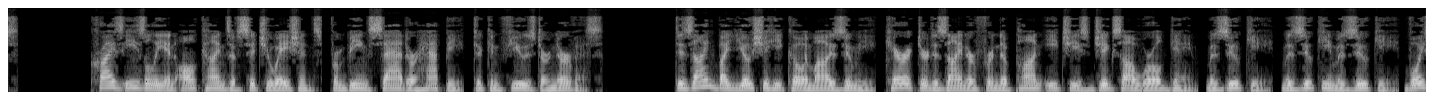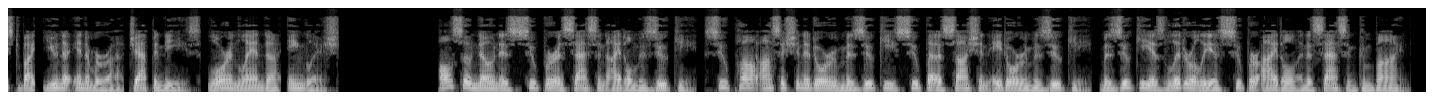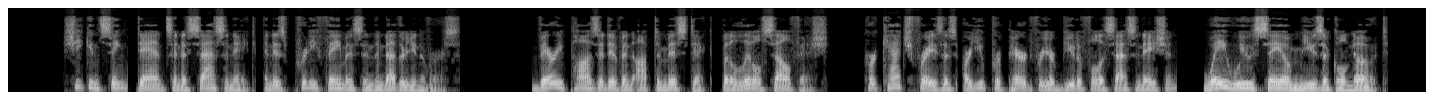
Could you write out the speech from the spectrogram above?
Cries easily in all kinds of situations, from being sad or happy, to confused or nervous. Designed by Yoshihiko Imaizumi, character designer for Nippon Ichi's Jigsaw World game, Mizuki, Mizuki Mizuki voiced by, Yuna Inamura Japanese, Lauren Landa English, also known as Super Assassin Idol Mizuki, Supa Asashinadoru Mizuki Supa Assassin Adoru Mizuki. Mizuki is literally a super idol and assassin combined. She can sing, dance and assassinate, and is pretty famous in the Nether universe. Very positive and optimistic, but a little selfish. Her catchphrase is, Are you prepared for your beautiful assassination? Wei Wu Seo musical note.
